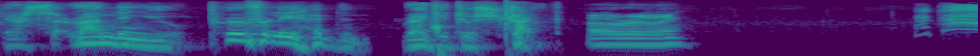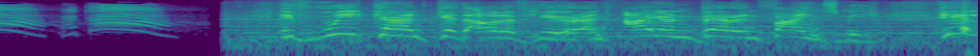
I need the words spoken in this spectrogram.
They're surrounding you, perfectly hidden, ready to strike. Oh, really? If we can't get out of here and Iron Baron finds me, he'll...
